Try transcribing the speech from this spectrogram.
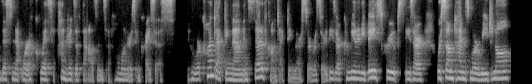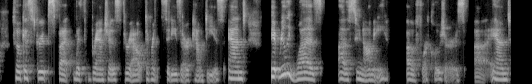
this network with hundreds of thousands of homeowners in crisis who were contacting them instead of contacting their servicer. These are community-based groups. These are were sometimes more regional focused groups, but with branches throughout different cities or counties. And it really was a tsunami of foreclosures. Uh, and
